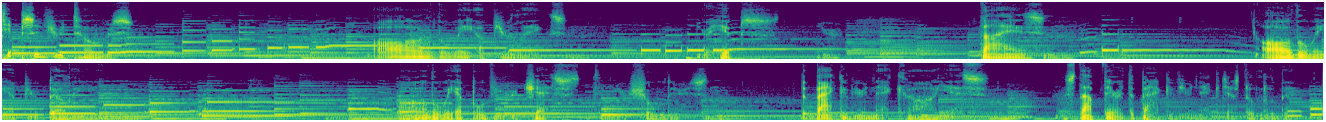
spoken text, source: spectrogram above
tips of your toes all the way up your legs and your hips, your thighs, and all the way up your belly all the way up over your chest and your shoulders and the back of your neck. Oh, yes. Stop there at the back of your neck just a little bit.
